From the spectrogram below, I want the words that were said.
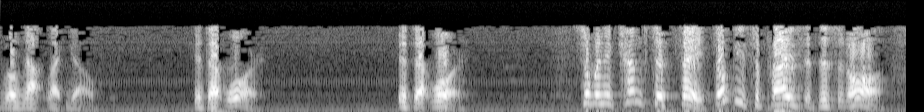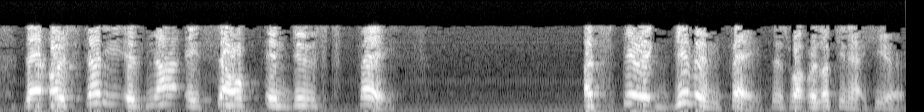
will not let go. It's at war. It's at war. So when it comes to faith, don't be surprised at this at all. That our study is not a self-induced faith. A spirit-given faith is what we're looking at here.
